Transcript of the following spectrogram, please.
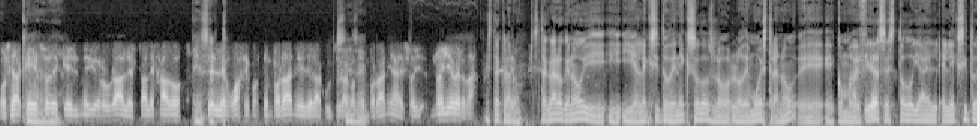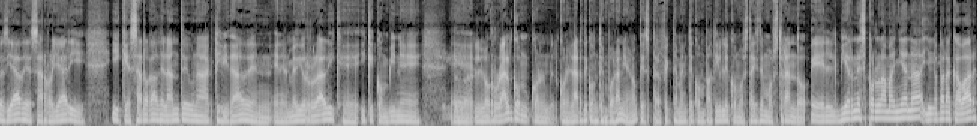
O sea que eso de que el medio rural está alejado del lenguaje contemporáneo y de la cultura contemporánea, eso no es verdad. Está claro, está claro que no, y, el éxito de Néxodos lo, demuestra, ¿no? Eh, eh, como decías, es. todo ya, el, éxito es ya desarrollar y, que salga adelante una actividad en, el medio rural y que, y que combine eh, lo rural con, con, el arte contemporáneo, ¿no? Que es perfectamente compatible como estáis demostrando. El viernes por la mañana, ya para acabar,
